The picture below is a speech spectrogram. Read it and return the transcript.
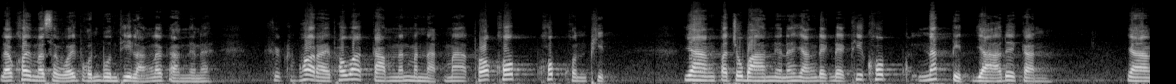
แล้วค่อยมาเสวยผลบุญทีหลังแล้วกันเนี่ยนะคือเพราะอะไรเพราะว่ากรรมนั้นมันหนักมาก เพราะคบคบคนผิด อย่างปัจจุบันเนี่ยนะอย่างเด็กๆที่คบนักติดยาด้วยกัน อย่าง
